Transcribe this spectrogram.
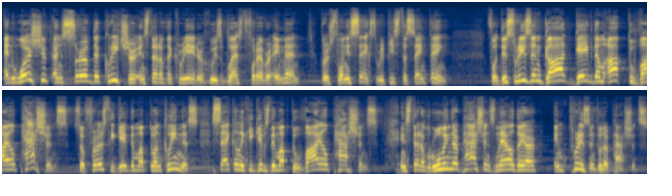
and worshiped and served the creature instead of the creator who is blessed forever. Amen. Verse 26 repeats the same thing for this reason God gave them up to vile passions. So first He gave them up to uncleanness. Secondly He gives them up to vile passions. Instead of ruling their passions now they are imprisoned to their passions.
